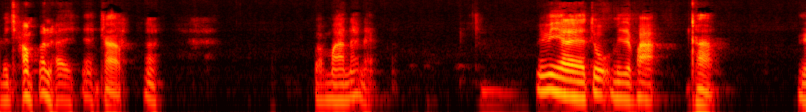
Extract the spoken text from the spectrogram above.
ไม่ทำอะไรครับประมาณนั้นแหละไม่มีอะไรจุมีแต่พระครับ เว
